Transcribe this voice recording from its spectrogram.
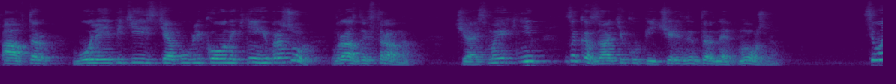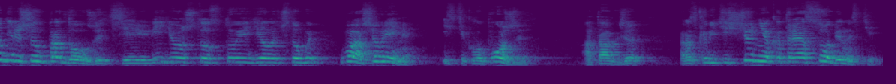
Автор более 50 опубликованных книг и брошюр в разных странах. Часть моих книг заказать и купить через интернет можно. Сегодня решил продолжить серию видео, что стоит делать, чтобы ваше время истекло позже. А также раскрыть еще некоторые особенности,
